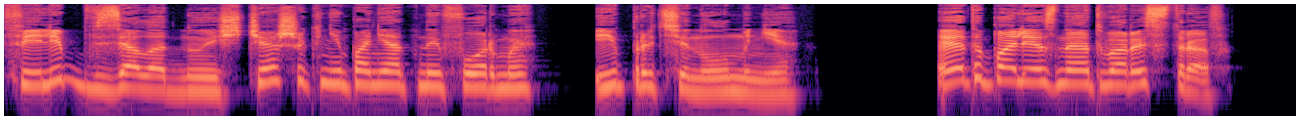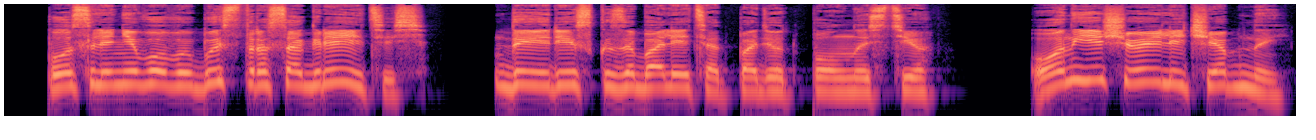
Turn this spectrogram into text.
Филипп взял одну из чашек непонятной формы и протянул мне. Это полезный отвар из трав. После него вы быстро согреетесь, да и риск заболеть отпадет полностью. Он еще и лечебный.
